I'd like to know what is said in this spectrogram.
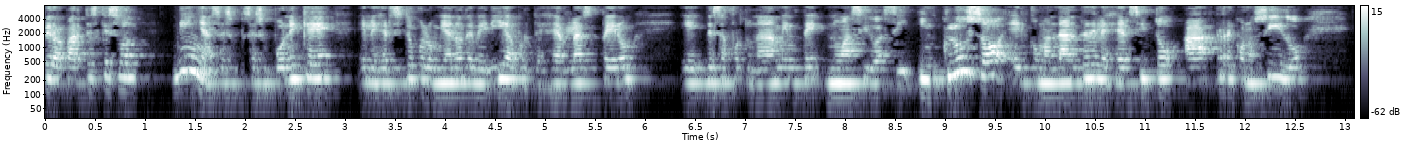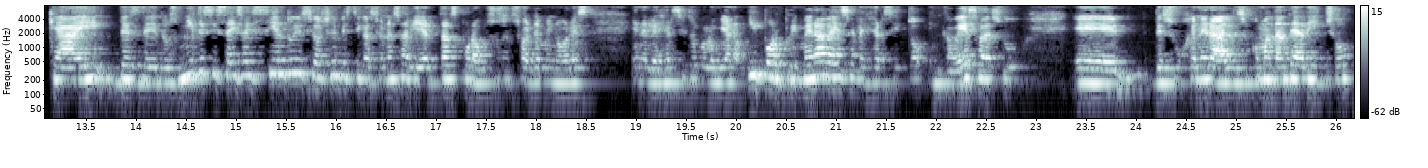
pero aparte es que son niñas. Se, supone que el ejército colombiano debería protegerlas, pero desafortunadamente no ha sido así. Incluso el comandante del ejército ha reconocido que hay desde 2016 hay 118 investigaciones abiertas por abuso sexual de menores en el ejército colombiano y por primera vez el ejército en cabeza de su, eh, de su general, de su comandante, ha dicho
